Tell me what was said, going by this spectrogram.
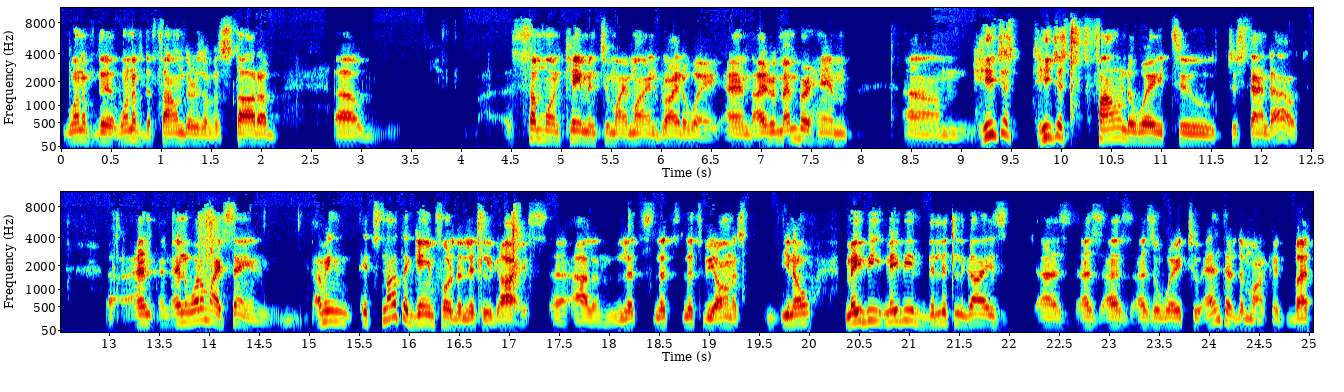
one of the one of the founders of a startup. Uh, someone came into my mind right away, and I remember him um, he just he just found a way to to stand out. Uh, and, and and what am I saying? I mean, it's not a game for the little guys, uh, Alan. Let's let's let's be honest. You know, maybe maybe the little guys as as as as a way to enter the market, but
